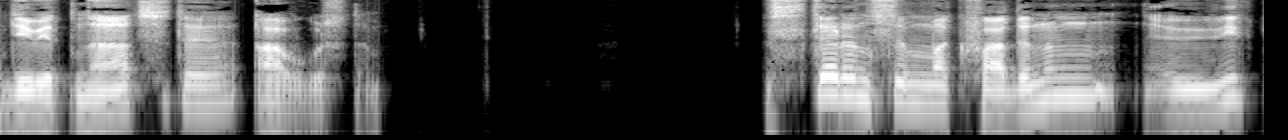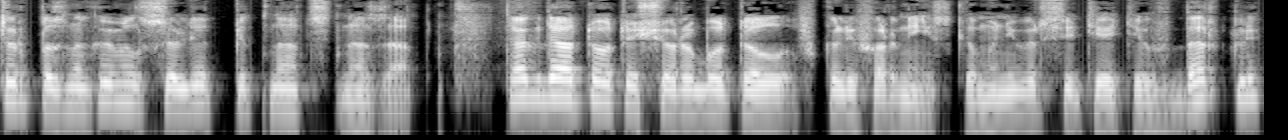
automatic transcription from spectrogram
19 августа. С Терренсом Макфаденом Виктор познакомился лет 15 назад. Тогда тот еще работал в Калифорнийском университете в Беркли,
